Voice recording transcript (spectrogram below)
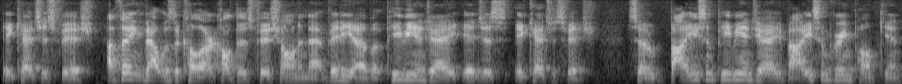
It catches fish. I think that was the color I caught those fish on in that video, but PB&J, it just, it catches fish. So buy you some PB&J, buy you some green pumpkin,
